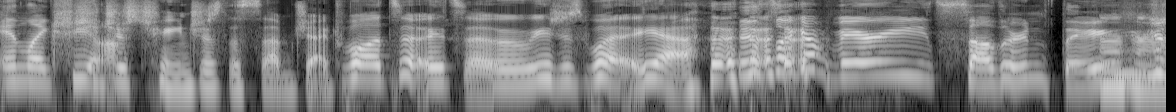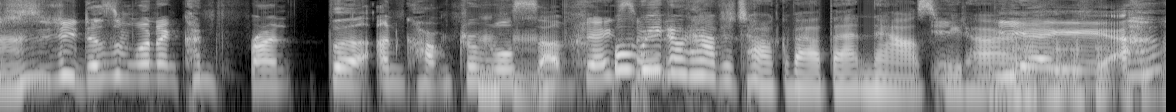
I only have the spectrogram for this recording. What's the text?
And like she, She just changes the subject. Well, it's a, it's a, we just what, yeah. it's like a very southern thing. Mhm. She doesn't want to confront the uncomfortable Mhm. subjects. well, we don't have to talk about that now, sweetheart. Yeah, yeah, yeah.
